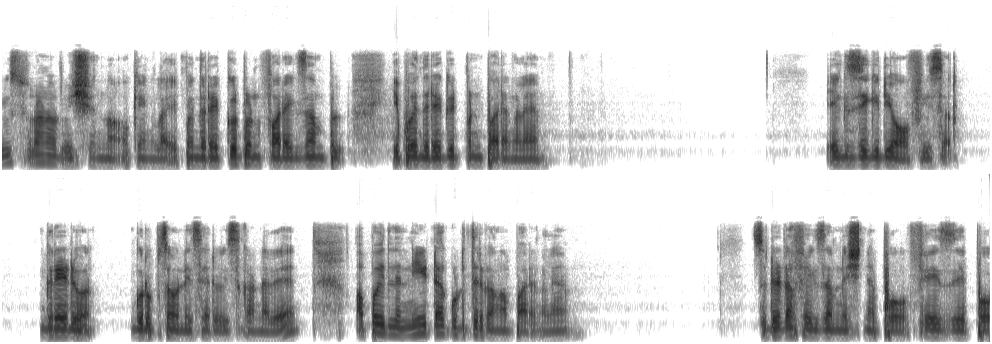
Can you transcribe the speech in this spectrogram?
யூஸ்ஃபுல்லான ஒரு விஷயம் தான் ஓகேங்களா இப்போ இந்த ரெக்ரூட்மெண்ட் ஃபார் எக்ஸாம்பிள் இப்போ இந்த ரெக்ரூட்மெண்ட் பாருங்களேன். Executive officer grade one group seventy சர்வீஸ்க்கானது அப்போ இதில் நீட்டாக கொடுத்துருக்காங்க பாருங்களேன். ஸோ டேட் ஆஃப் எக்ஸாமினேஷன் எப்போ? ஃபேஸ் எப்போ?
